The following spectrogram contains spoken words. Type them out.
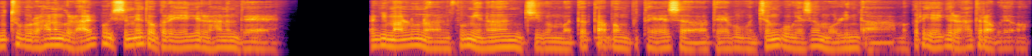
유튜브를 하는 걸 알고 있음에도 그래 얘기를 하는데 자기 말로는 구미는 지금 뭐 떴다봉부터 해서 대부분 전국에서 몰린다. 뭐 그런 얘기를 하더라고요.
